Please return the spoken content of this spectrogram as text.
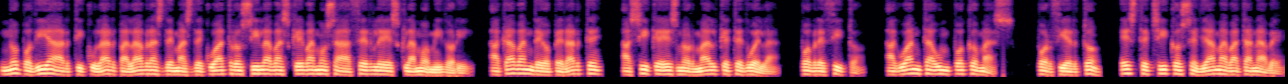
No podía articular palabras de más de cuatro sílabas ¿Qué vamos a hacerle? Exclamó Midori. Acaban de operarte, así que es normal que te duela. Pobrecito. Aguanta un poco más. Por cierto, este chico se llama Batanabe.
